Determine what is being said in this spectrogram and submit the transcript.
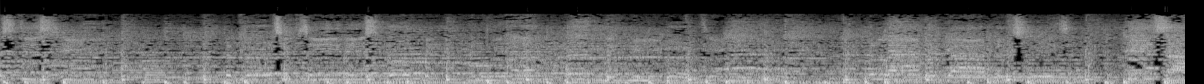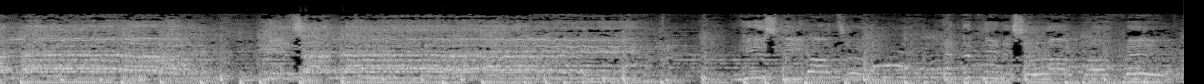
rest is. The curtain chain is broken, and we have liberty. The Lamb of God our our life. The altar and the of our faith.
